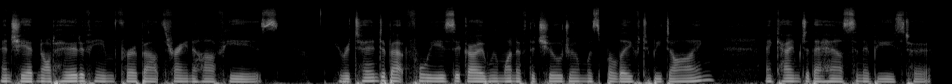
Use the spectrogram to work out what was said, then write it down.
and she had not heard of him for about three and a half years. He returned about four years ago when one of the children was believed to be dying and came to the house and abused her.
